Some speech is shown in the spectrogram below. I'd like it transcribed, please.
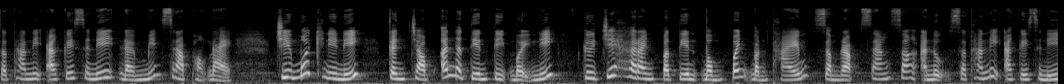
ស្ថានីយ៍អគ្គិសនីដែលមានស្រាប់ផងដែរជាមួយគ្នានេះកញ្ចប់អន្តទានទី3នេះ គឺជាហិរញ្ញប្បទានបំពេញបន្ថែមសម្រាប់សាងសង់អនុស្ថានីយ៍អគ្គិសនី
